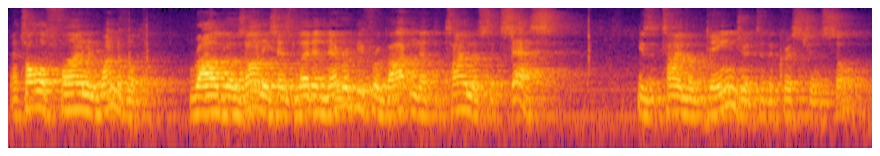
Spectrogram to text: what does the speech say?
That's all fine and wonderful. Ryle goes on, he says, Let it never be forgotten that the time of success is a time of danger to the Christian soul.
